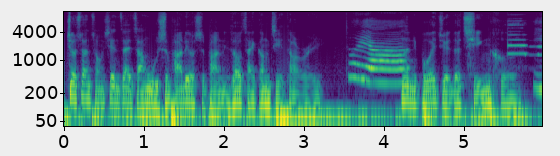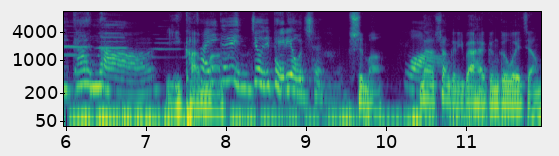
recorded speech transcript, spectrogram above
就算从现在涨五十趴、六十趴，你都才刚解套而已，对呀、那你不会觉得情何以堪呐、一看吗才一个？月你就已经赔六成了，是吗？哇！那上个礼拜还跟各位讲，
